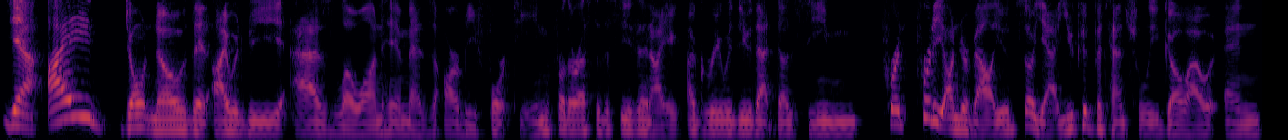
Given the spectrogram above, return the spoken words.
Yeah, I don't know that I would be as low on him as RB14 for the rest of the season. I agree with you. That does seem pre- pretty undervalued. So, yeah, you could potentially go out and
